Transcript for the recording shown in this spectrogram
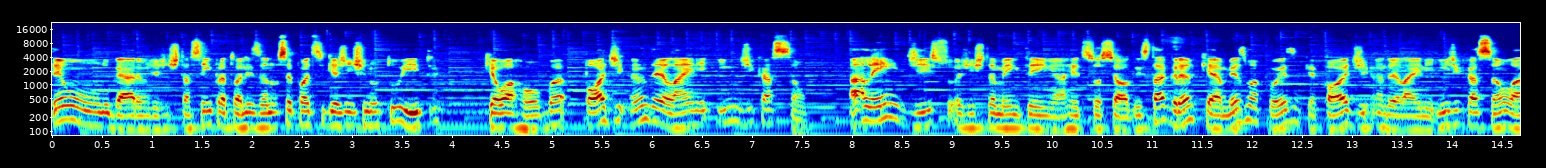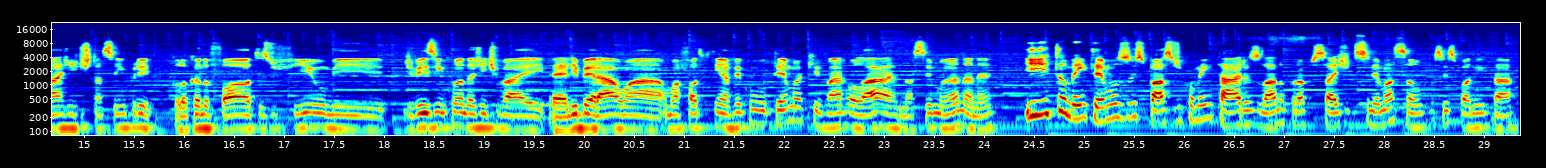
tem um lugar onde a gente está sempre atualizando, você pode seguir a gente no Twitter, que é o arroba pod underline indicação. Além disso, a gente também tem a rede social do Instagram, que é a mesma coisa, que é pod underline indicação. Lá a gente está sempre colocando fotos de filme. De vez em quando a gente vai é, liberar uma, uma foto que tem a ver com o tema que vai rolar na semana, né? E também temos o espaço de comentários lá no próprio site de Cinemação, que vocês podem estar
